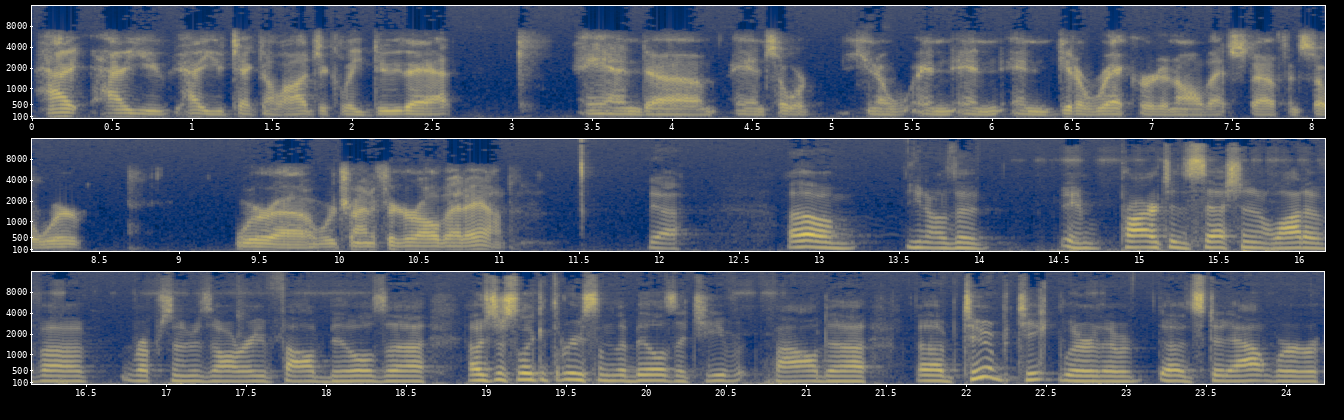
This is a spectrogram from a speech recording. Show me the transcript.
How how you how you technologically do that, and um, and so we're you know and and and get a record and all that stuff, and so we're we're uh, we're trying to figure all that out. Yeah. Um, you know, the in prior to the session, a lot of uh, representatives already filed bills. Uh, I was just looking through some of the bills that you filed. Uh, uh, two in particular that uh, stood out were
